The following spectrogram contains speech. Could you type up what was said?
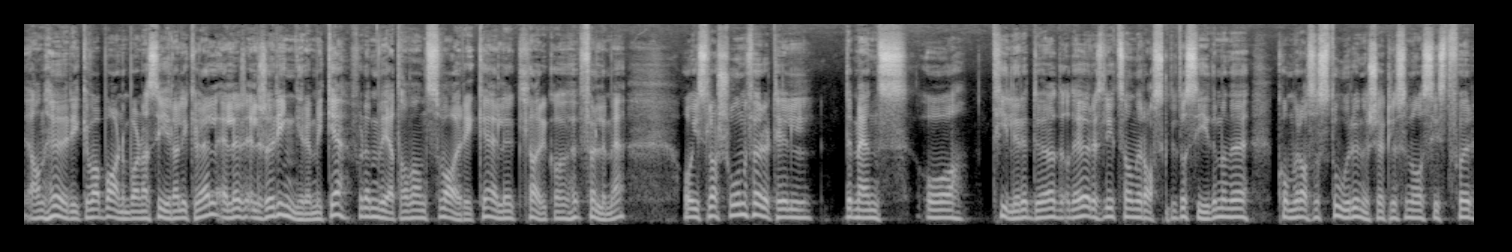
han, hører ikke hva barnebarna sier allikevel, eller, eller, så ringer de ikke, for de vet at han svarer ikke eller klarer ikke å følge med. Og isolasjon fører til demens og tidligere død. og Det høres litt sånn raskt ut å si det, men det kommer altså store undersøkelser nå sist for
